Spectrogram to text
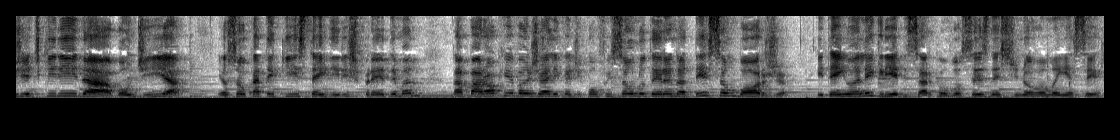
gente querida, bom dia. Eu sou o catequista Ediris Predeman, da Paróquia Evangélica de Confissão Luterana de São Borja, e tenho a alegria de estar com vocês neste novo amanhecer.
